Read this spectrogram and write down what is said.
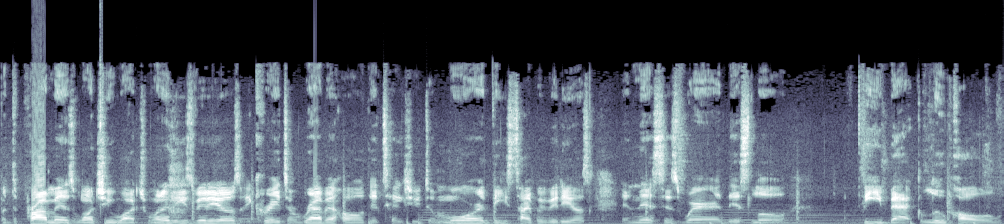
But the problem is once you watch one of these videos it creates a rabbit hole that takes you to more of these type of videos. And this is where this little feedback loophole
